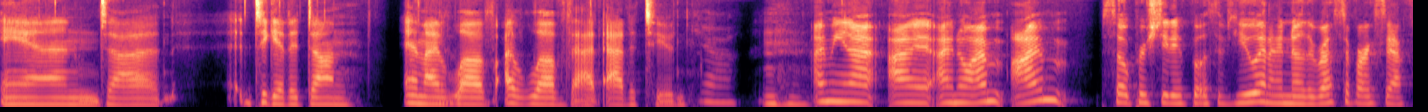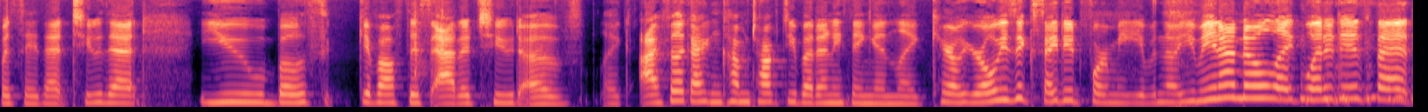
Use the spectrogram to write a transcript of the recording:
and uh, to get it done. And I love, I love that attitude. Yeah. I mean, I, I, I know I'm, I'm so appreciative both of you. And I know the rest of our staff would say that too, that you both give off this attitude of like, I feel like I can come talk to you about anything. And like, Carol, you're always excited for me, even though you may not know like what it is that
